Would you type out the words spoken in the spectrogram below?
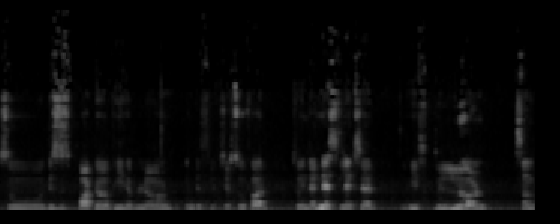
So this is what uh, we have learned in this lecture so far. So in the next lecture we will learn some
